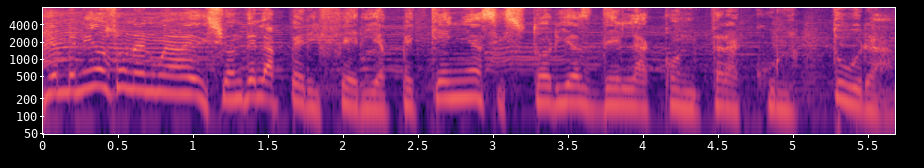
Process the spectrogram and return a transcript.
Bienvenidos a una nueva edición de La Periferia, pequeñas historias de la contracultura.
